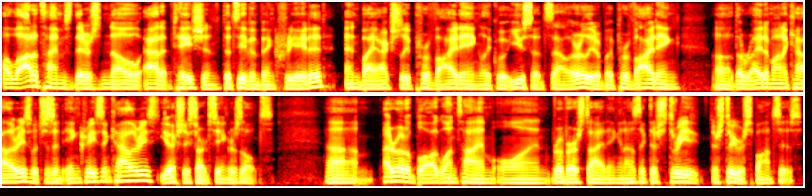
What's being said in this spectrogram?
a lot of times there's no adaptation that's even been created, and by actually providing, like what you said, Sal earlier, by providing uh, the right amount of calories, which is an increase in calories, you actually start seeing results. Um, I wrote a blog one time on reverse dieting, and I was like, "There's three. There's three responses.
